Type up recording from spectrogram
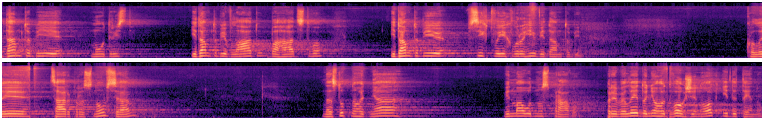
дам тобі мудрість, і дам тобі владу, багатство, і дам тобі всіх твоїх ворогів віддам тобі. Коли цар проснувся, наступного дня він мав одну справу. Привели до нього двох жінок і дитину.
